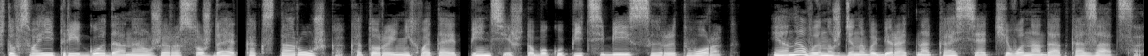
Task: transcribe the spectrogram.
что в свои три года она уже рассуждает как старушка, которой не хватает пенсии, чтобы купить себе и сыр, и творог. И она вынуждена выбирать на кассе, от чего надо отказаться.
